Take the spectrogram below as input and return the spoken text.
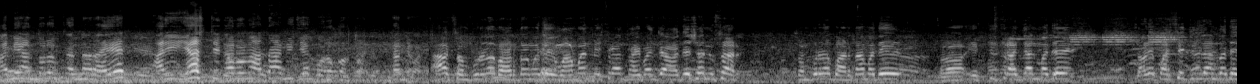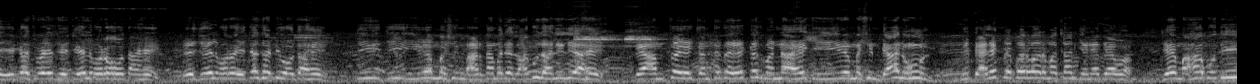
आम्ही आंदोलन करणार आहेत आणि याच ठिकाणून आता आम्ही जेल बरो करतो धन्यवाद. आज संपूर्ण भारतामध्ये वामन मिश्राम साहेबांच्या आदेशानुसार संपूर्ण भारतामध्ये एकतीस राज्यांमध्ये साडेपाचशे जिल्ह्यांमध्ये एकाच वेळेस हे जेल भरो होत आहे. हे जेल भरो याच्यासाठी होत आहे की जी ई एम मशीन भारतामध्ये लागू झालेली आहे. ते आमचं हे जनतेचं एकच म्हणणं आहे की ई एम मशीन बॅन होऊन ही बॅलेट पेपरवर मतदान घेण्यात यावं. जे महाबोधी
